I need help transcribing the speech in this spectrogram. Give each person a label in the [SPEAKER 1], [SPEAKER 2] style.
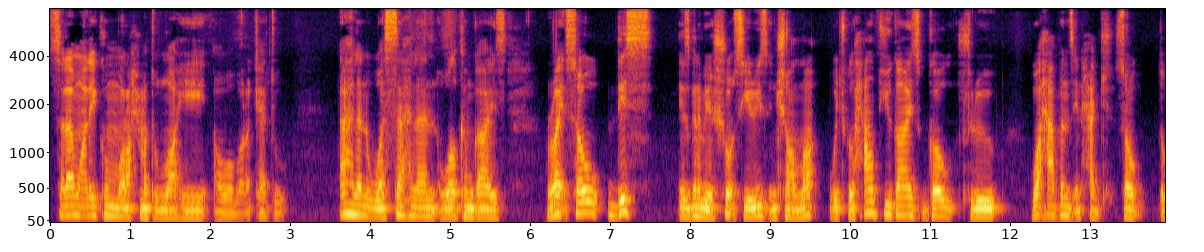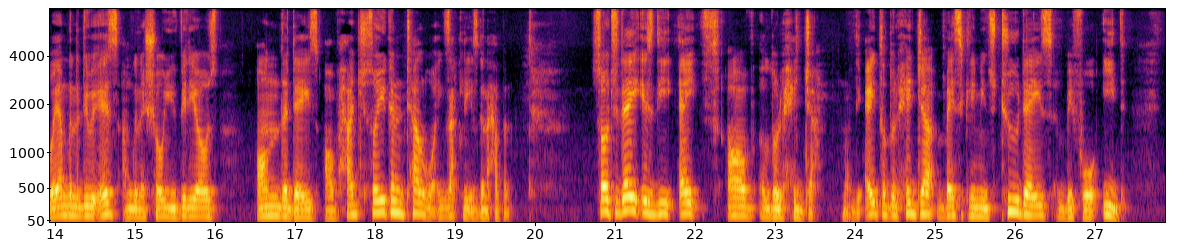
[SPEAKER 1] Assalamu alaikum wa rahmatullahi wa barakatuh. Ahlan wa sahlan, welcome guys. Right, so this is going to be a short series, inshallah, which will help you guys go through what happens in Hajj. So the way I'm going to do it is I'm going to show you videos on the days of Hajj so you can tell what exactly is going to happen. So today is the 8th of Dhul Hijjah. The 8th of Dhul Hijjah basically means two days before Eid.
